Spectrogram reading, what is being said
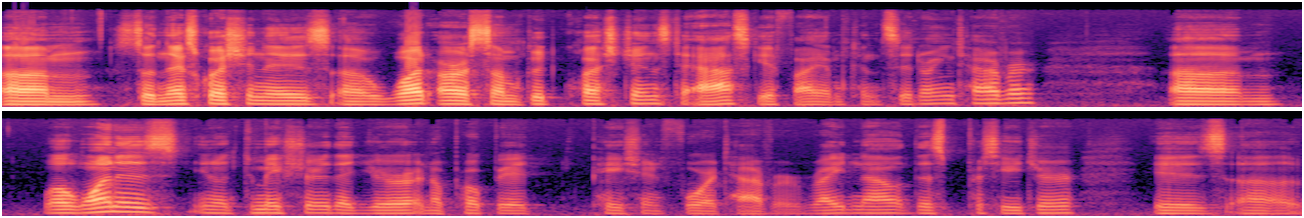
Um, so the next question is, uh, what are some good questions to ask if I am considering TAVR? Um, well, one is you know, to make sure that you're an appropriate patient for TAVR. Right now, this procedure is uh,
